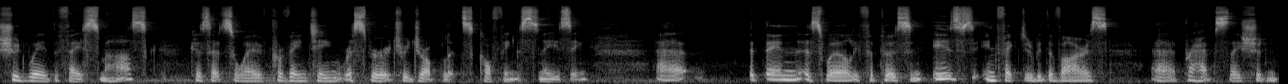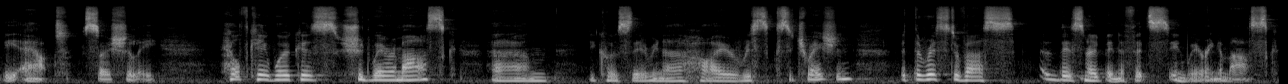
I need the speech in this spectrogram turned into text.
should wear the face mask because that's a way of preventing respiratory droplets, coughing, sneezing. Uh, but then, as well, if a person is infected with the virus, uh, perhaps they shouldn't be out socially. Healthcare workers should wear a mask um, because they're in a higher risk situation, but the rest of us there's no benefits in wearing a mask.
